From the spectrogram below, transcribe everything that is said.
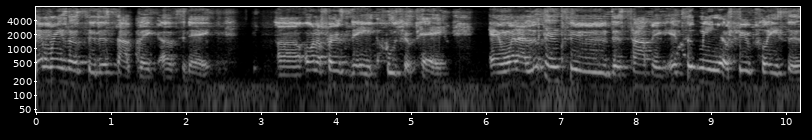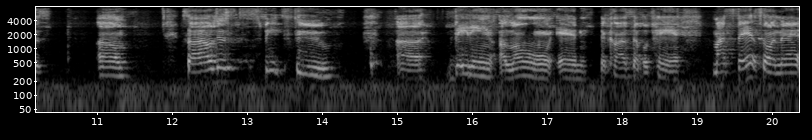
That brings us to this topic of today. Uh, on a first date, who should pay? And when I looked into this topic, it took me a few places. Um, so I'll just speak to uh, dating alone and the My stance on that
